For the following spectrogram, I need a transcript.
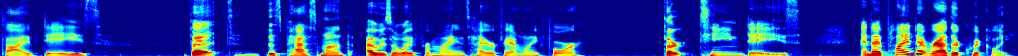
five days. But this past month, I was away from my entire family for 13 days. And I planned it rather quickly.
